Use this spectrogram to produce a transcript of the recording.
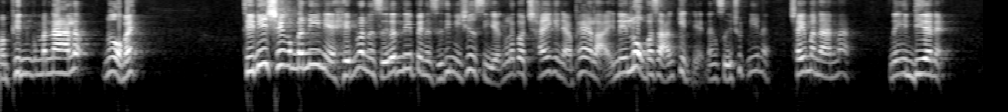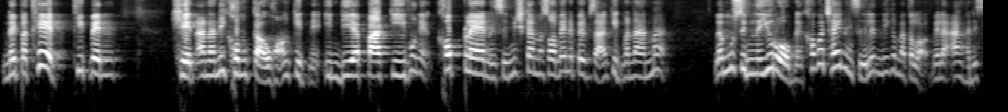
มันพิมพ์กันมานานแล้วนึกออกไหมทีนี้เชคอัลบานีเนี่ยเห็นว่าหนังสือเล่มนี้เป็นหนังสือที่มีชื่อเสียง แล้วก็ใช้กันอย่างแพร่หลายในโลกภาษาอังกฤษเนี่ยหนังสือชุดนี้เนี่ยใช้มานานมาก ในอินเดียเนี่ยในประเทศที่เป็นเขตอาณานิคมเก่าของอังกฤษเนี่ยอินเดียปากีพวกเนี่ยเขาแปลหนังสือมิชกันมาซอเบนเป็นภาษาอังกฤษมานานมาก แล้วมุสลิมในยุโรปเนี่ยเขาก็ใช้หนังสือเล่มนี้กันมาตลอดเวลาอ้างฮะดิษ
